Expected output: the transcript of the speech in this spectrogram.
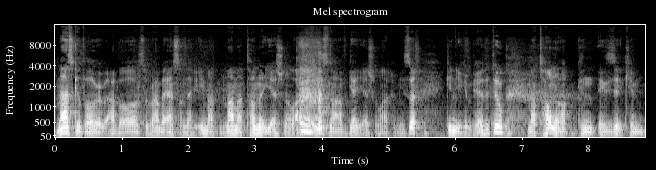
Maskil for Rabbi so Rabbi asked him that Mama Tana Yeshna Lacha Isna Av Get Yeshna Lacha Misa. Can you compare the two? Matana can exist, can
